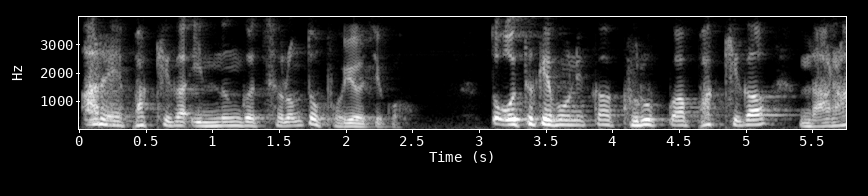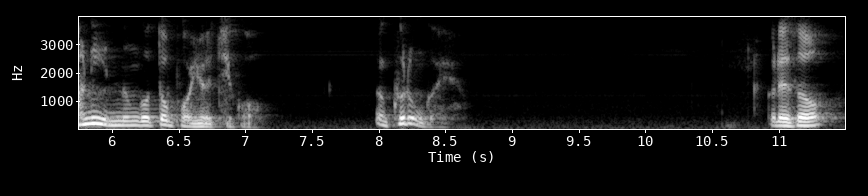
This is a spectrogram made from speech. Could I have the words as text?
아래 바퀴가 있는 것처럼 또 보여지고 또 어떻게 보니까 그룹과 바퀴가 나란히 있는 것도 보여지고 그런 거예요. 그래서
